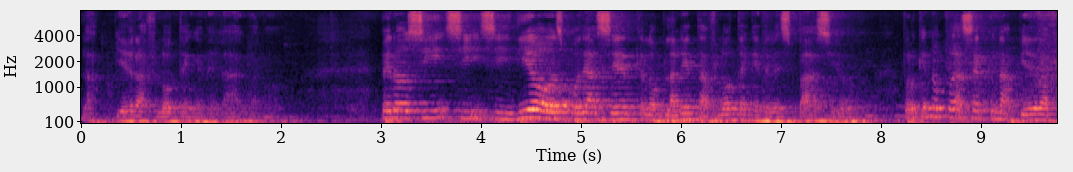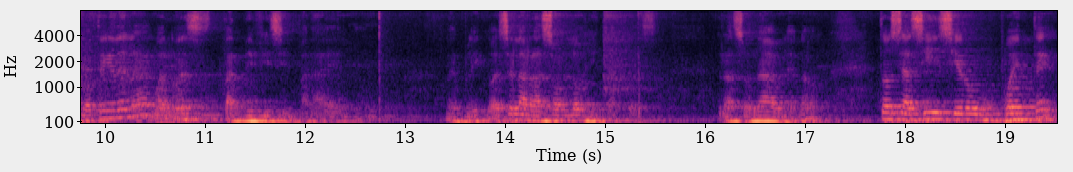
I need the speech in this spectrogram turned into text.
las piedras floten en el agua. ¿no? Pero si, si, si Dios puede hacer que los planetas floten en el espacio, ¿por qué no puede hacer que unas piedras floten en el agua? No es tan difícil para Él. ¿Me explico? Esa es la razón lógica, pues, razonable, ¿no? Entonces así hicieron un puente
